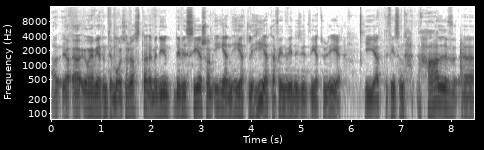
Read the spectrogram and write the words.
jag, jag, jag vet inte hur många som röstade men det, är ju, det vi ser som enhetlighet, därför att vi inte riktigt vet hur det är, är att det finns en halv, eh,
